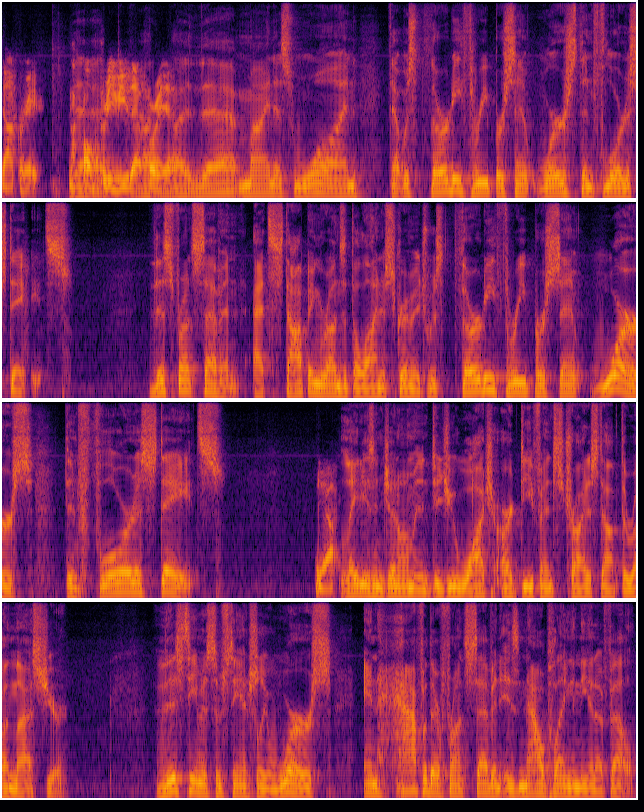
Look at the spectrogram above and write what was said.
not great. That, I'll preview that for you. By that minus one, that was 33% worse than Florida State's. This front seven at stopping runs at the line of scrimmage was 33% worse than Florida State's. Yeah. Ladies and gentlemen, did you watch our defense try to stop the run last year? This team is substantially worse, and half of their front seven is now playing in the NFL.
